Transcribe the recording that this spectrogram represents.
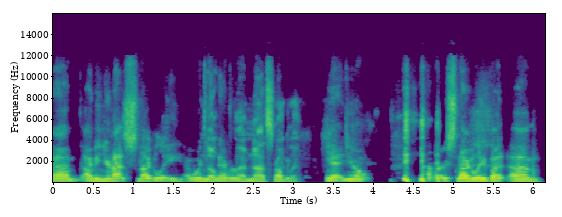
Um, I mean, you're not snuggly. I wouldn't nope, never. I'm not snuggly. yeah, you don't. not very snuggly, but um,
